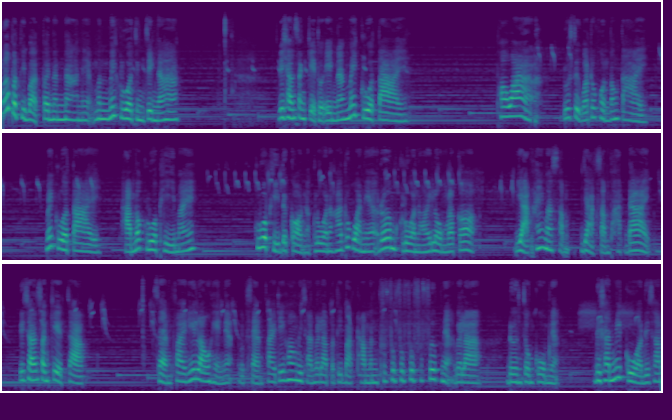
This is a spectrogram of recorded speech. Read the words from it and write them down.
เมื่อปฏิบัติไปนานๆเนี่ยมันไม่กลัวจริง ๆนะคะดิฉันสังเกตตัวเองนะไม่กลัวตาย เพราะว่ารู้สึกว่าทุกคนต้องตาย ไม่กลัวตาย ถามว่ากลัวผีไหมกลัวผีแต่ก่อนนะกลัวนะคะ ทุกวันนี้เริ่มกลัวน้อยลงแล้วก็อยากให้มาสัมอยากสัมผัสได้ ดิฉันสังเกตจากแสงไฟที่เราเห็นเนี่ยแสงไฟที่ห้องดิฉันเวลาปฏิบัติธรรมมันฟึบฟึบฟึบฟึบฟึบเนี่ยเวลาเดินจงกรมเนี่ย ดิฉันไม่กลัว ดิฉัน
